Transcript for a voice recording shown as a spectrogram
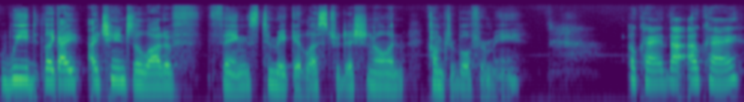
we like I I changed a lot of things to make it less traditional and comfortable for me. okay, that okay.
